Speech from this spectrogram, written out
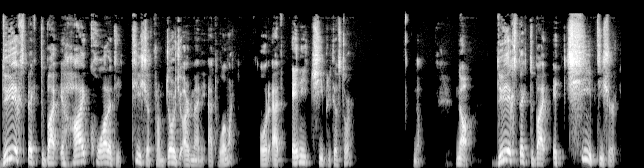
do you expect to buy a high quality t-shirt from Giorgio Armani at Walmart or at any cheap retail store? No. Now, do you expect to buy a cheap t-shirt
